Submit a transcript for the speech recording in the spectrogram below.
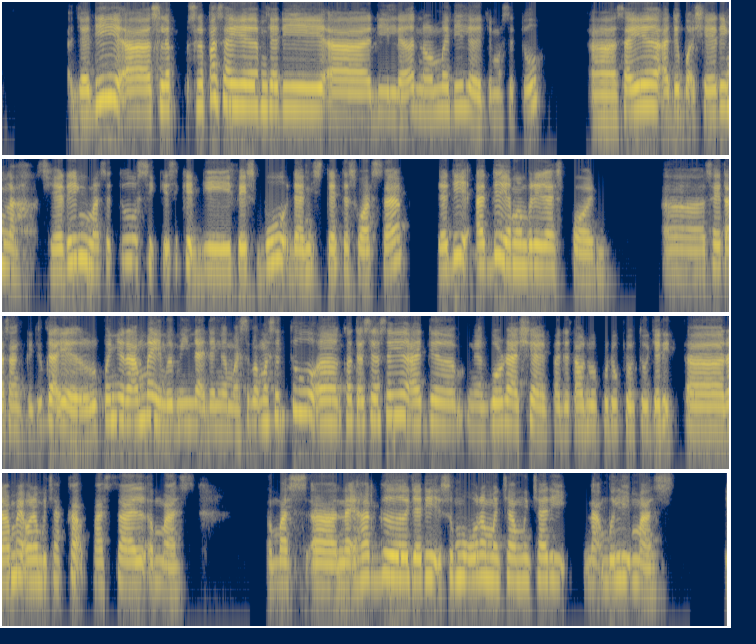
Jadi uh, selepas saya menjadi uh, dealer, normal dealer je masa tu, uh, saya ada buat sharing lah. Sharing masa tu sikit-sikit di Facebook dan status WhatsApp. Jadi ada yang memberi respon. Uh, saya tak sangka juga ya. Rupanya ramai yang berminat dengan emas. Sebab masa tu uh, kalau tak silap saya ada uh, Gold Rush kan pada tahun 2020 tu. Jadi uh, ramai orang bercakap pasal emas. Emas uh, naik harga. Jadi semua orang macam mencari nak beli emas.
